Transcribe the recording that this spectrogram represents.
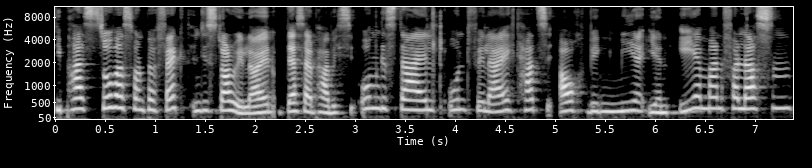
die passt sowas von perfekt in die Storyline. Deshalb habe ich sie umgestylt und vielleicht hat sie auch wegen mir ihren Ehemann verlassen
